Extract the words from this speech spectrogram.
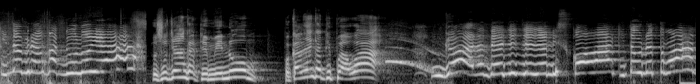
kita berangkat dulu ya. Susunya nggak diminum, bekalnya nggak dibawa. Enggak, nanti aja jajan di sekolah. Kita udah telat.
